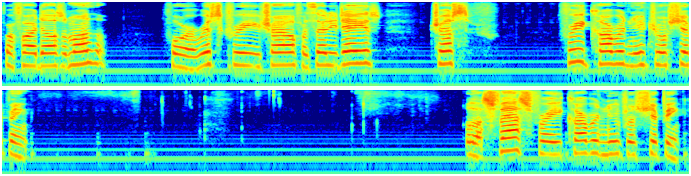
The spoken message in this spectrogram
For $5 a month, for a risk free trial for 30 days, trust free carbon neutral shipping. plus fast, free, carbon neutral shipping.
